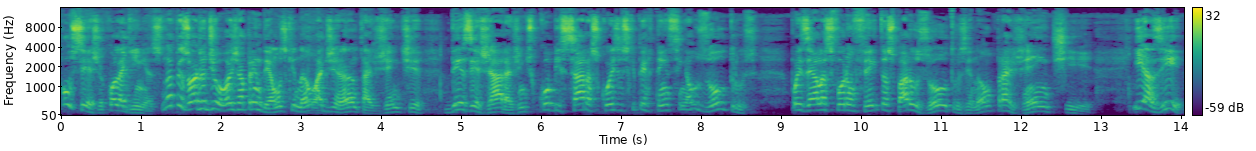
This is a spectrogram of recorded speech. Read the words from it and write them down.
Ou seja, coleguinhas, no episódio de hoje aprendemos que não adianta a gente desejar, a gente cobiçar as coisas que pertencem aos outros, pois elas foram feitas para os outros e não para a gente. E assim,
